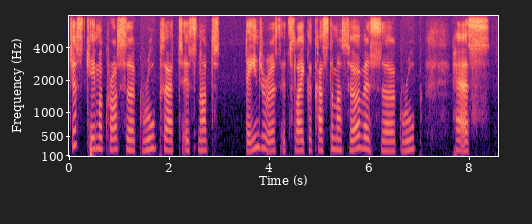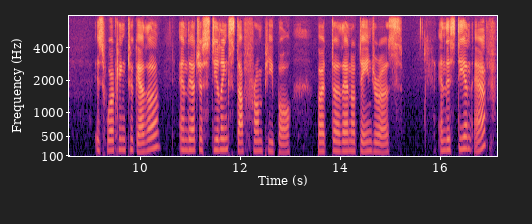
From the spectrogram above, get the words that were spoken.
just came across a group that is not dangerous. It's like a customer service uh, group has is working together and they're just stealing stuff from people, but uh, they're not dangerous. And this DNF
